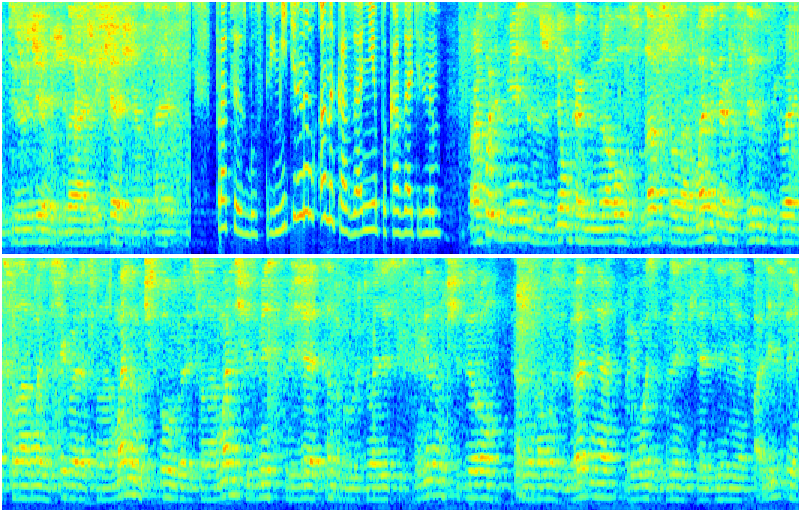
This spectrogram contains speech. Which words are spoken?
утяжеляющее, да, отягчающее обстоятельства. Процесс был стремительным, а наказание показательным. Проходит месяц, ждем как бы мирового суда, все нормально, как бы следователь говорит, все нормально, все говорят, все нормально, участковый говорит, все нормально. Через месяц приезжает Центр по противодействию экстремизму вчетвером, ко мне домой забирают меня, привозят в Ленинское отделение полиции,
